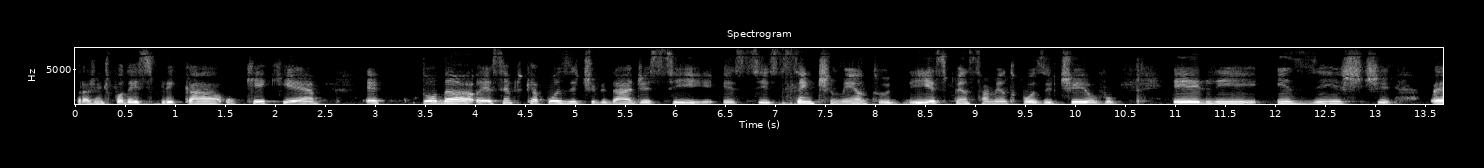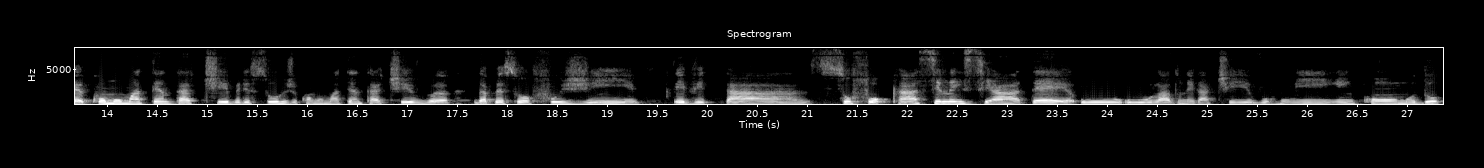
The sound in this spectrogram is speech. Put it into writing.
para a gente poder explicar o que que é, é toda, é sempre que a positividade, esse esse sentimento e esse pensamento positivo, ele existe é, como uma tentativa, ele surge como uma tentativa da pessoa fugir evitar, sufocar, silenciar até o, o lado negativo, ruim, incômodo,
